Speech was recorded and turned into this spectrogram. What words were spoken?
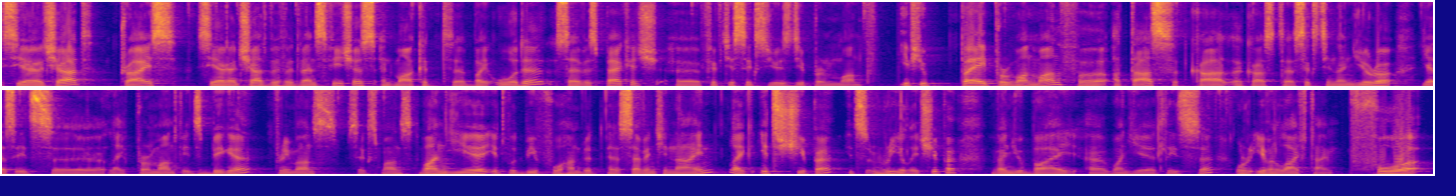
sierra chart price Sierra Chart with advanced features and market uh, by order service package uh, 56 USD per month. If you pay per one month, uh, Atas uh, cost uh, 69 euro. Yes, it's uh, like per month it's bigger three months, six months. One year it would be 479. Like it's cheaper. It's really cheaper when you buy uh, one year at least uh, or even lifetime. For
